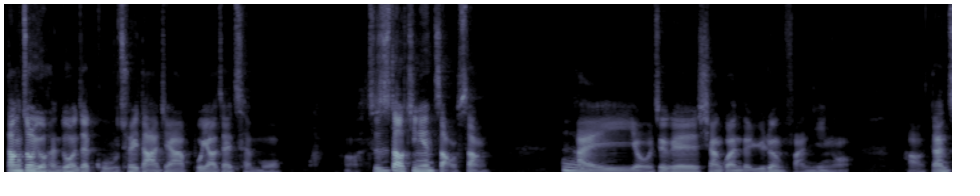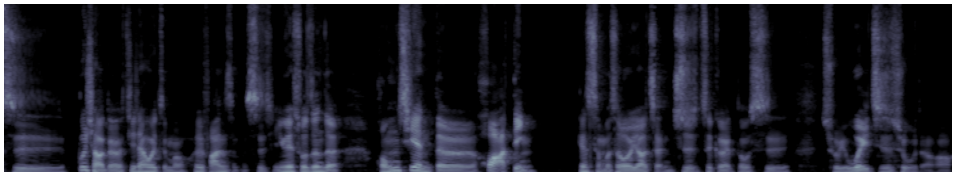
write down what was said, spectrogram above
当中有很多人在鼓吹大家不要再沉默啊，这是到今天早上还有这个相关的舆论反应哦。好，但是不晓得接下来会怎么会发生什么事情，因为说真的，红线的划定跟什么时候要整治，这个都是属于未知数的哦。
